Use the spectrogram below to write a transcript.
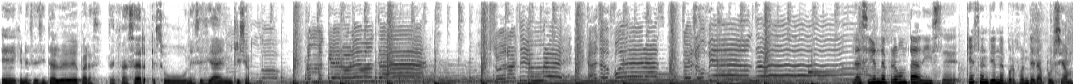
eh, que necesita el bebé para satisfacer su necesidad de nutrición. La siguiente pregunta dice, ¿qué se entiende por fuente de la pulsión?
